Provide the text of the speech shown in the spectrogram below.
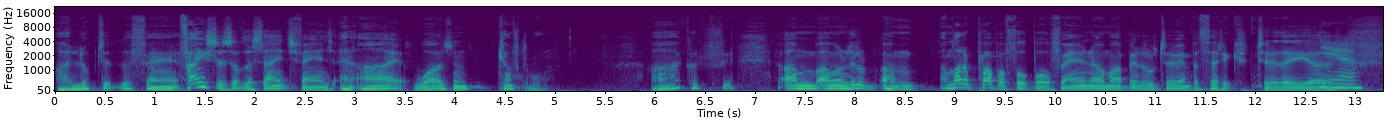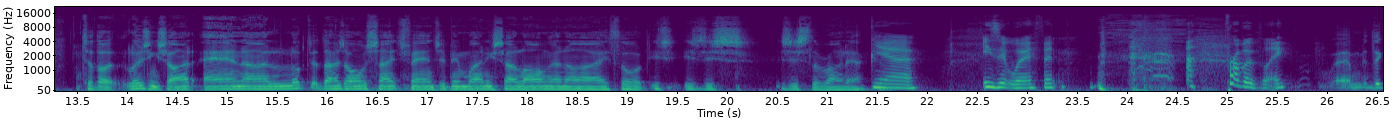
I looked at the fan, faces of the Saints fans and I wasn't comfortable. I could. Feel, I'm. I'm a little. I'm. I'm not a proper football fan. I might be a little too empathetic to the. Uh, Yeah. To the losing side, and I looked at those old Saints fans who've been waiting so long, and I thought, is is this is this the right outcome? Yeah. Is it worth it? Probably. Um, the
